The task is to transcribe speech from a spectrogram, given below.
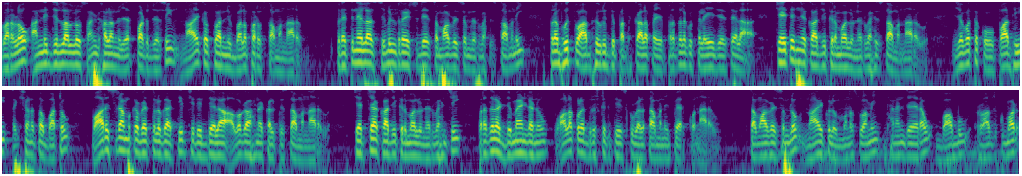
త్వరలో అన్ని జిల్లాల్లో సంఘాలను ఏర్పాటు చేసి నాయకత్వాన్ని బలపరుస్తామన్నారు. ప్రతి నెల సివిల్ రైట్స్ డే సమావేశం నిర్వహిస్తామని ప్రభుత్వ అభివృద్ధి పథకాలపై ప్రజలకు తెలియజేసేలా చైతన్య కార్యక్రమాలు నిర్వహిస్తామన్నారు. యువతకు ఉపాధి శిక్షణతో పాటు పారిశ్రామికవేత్తలుగా తీర్చిదిద్దేలా అవగాహన కల్పిస్తామన్నారు. చర్చా కార్యక్రమాలు నిర్వహించి ప్రజల డిమాండ్లను పాలకుల దృష్టికి తీసుకువెళతామని పేర్కొన్నారు. సమావేశంలో నాయకులు మునస్వామి ధనంజయరావు బాబు రాజ్కుమార్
